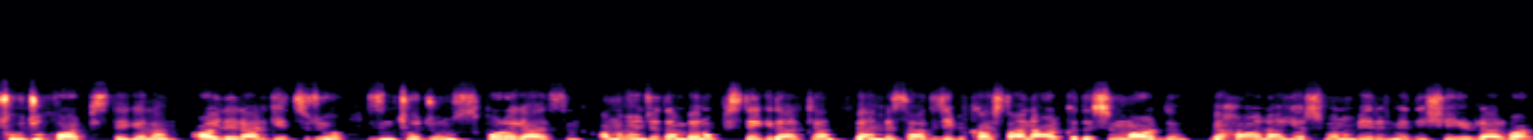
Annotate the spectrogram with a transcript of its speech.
çocuk var piste gelen. Aileler getiriyor. Bizim çocuğumuz spora gelsin. Ama önceden ben o piste giderken ben ve sadece birkaç tane arkadaşım vardı. Ve hala yarışmanın verilmediği şehirler var.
